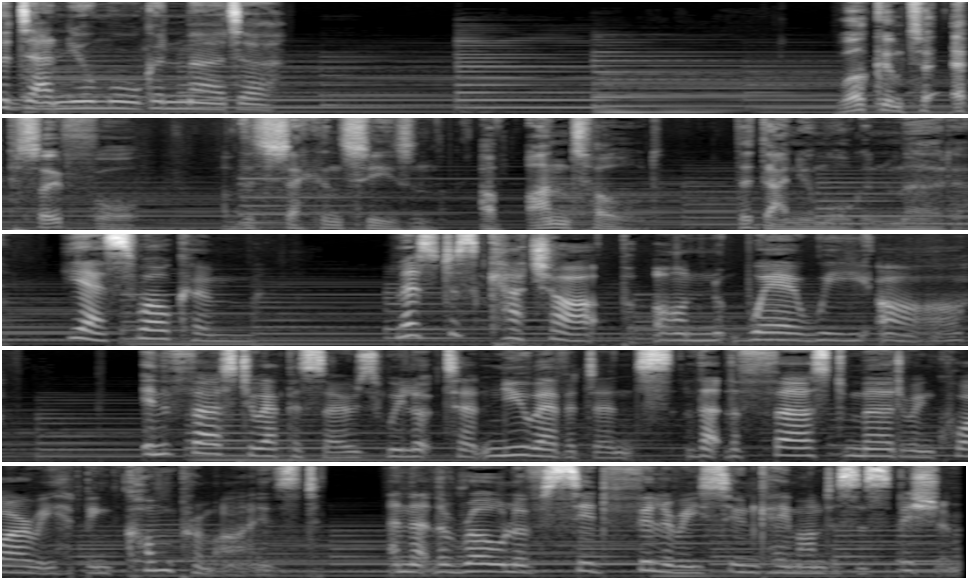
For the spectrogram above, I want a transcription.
The Daniel Morgan Murder. Welcome to episode 4 of the second season of Untold The Daniel Morgan Murder. Yes, welcome. Let's just catch up on where we are. In the first two episodes, we looked at new evidence that the first murder inquiry had been compromised and that the role of Sid Fillery soon came under suspicion.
